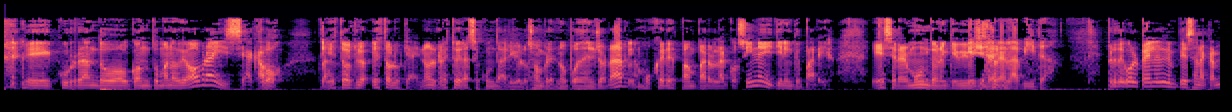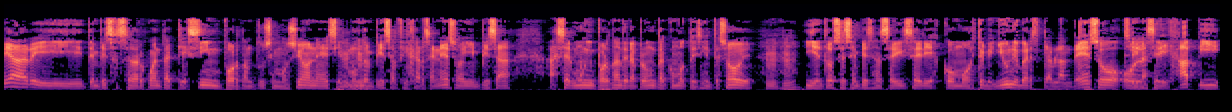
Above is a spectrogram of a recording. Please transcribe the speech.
eh, currando con tu mano de obra y se acabó. Claro. Esto, es lo, esto es lo que hay, ¿no? El resto era secundario. Los hombres no pueden llorar, las mujeres van para la cocina y tienen que parir. Ese era el mundo en el que vivían. Esa era la vida. Pero de golpe empiezan a cambiar y te empiezas a dar cuenta que sí importan tus emociones y el mundo empieza a fijarse en eso y empieza a ser muy importante la pregunta ¿cómo te sientes hoy? Y entonces empiezan a salir series como Steven Universe que hablan de eso o la serie Happy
